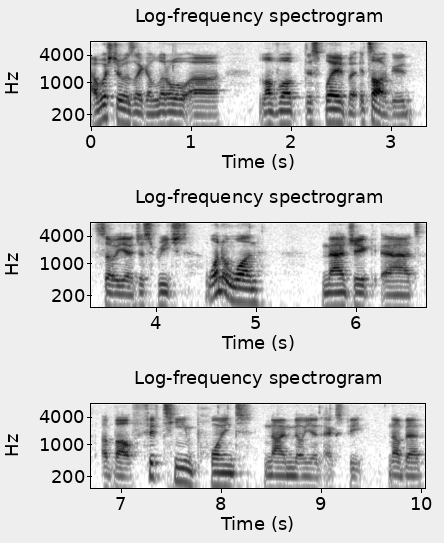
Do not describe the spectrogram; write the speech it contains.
I wish there was like a little uh, level up display, but it's all good. So yeah, just reached 101 Magic at about 15.9 million XP. Not bad.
